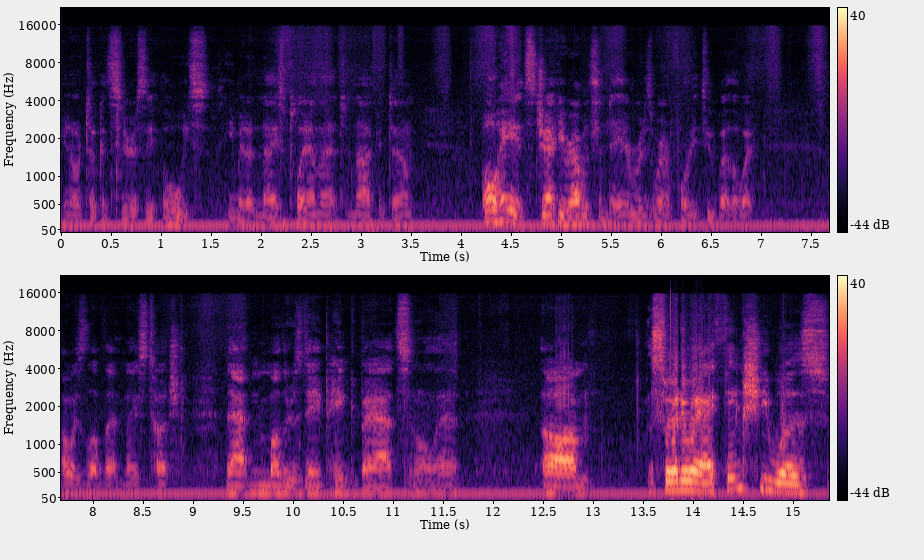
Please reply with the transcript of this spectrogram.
you know took it seriously. Oh he, he made a nice play on that to knock it down. Oh hey it's jackie robinson day. Everybody's wearing 42 by the way. I always love that nice touch. That and mother's day pink bats and all that. Um, so anyway, I think she was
